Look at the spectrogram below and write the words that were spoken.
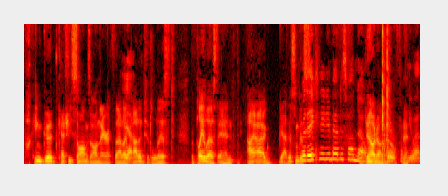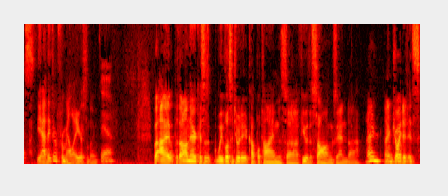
fucking good, catchy songs on there that Yeah. I added to the list, the playlist, and I, I yeah, there's some good. Were they a Canadian band as well? No. No, no, They no. were from No. the U.S. Yeah, I think they're from LA or something. Yeah. But I put that on there because we've listened to it a couple times, uh, a few of the songs, and uh, I, I enjoyed it. It's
